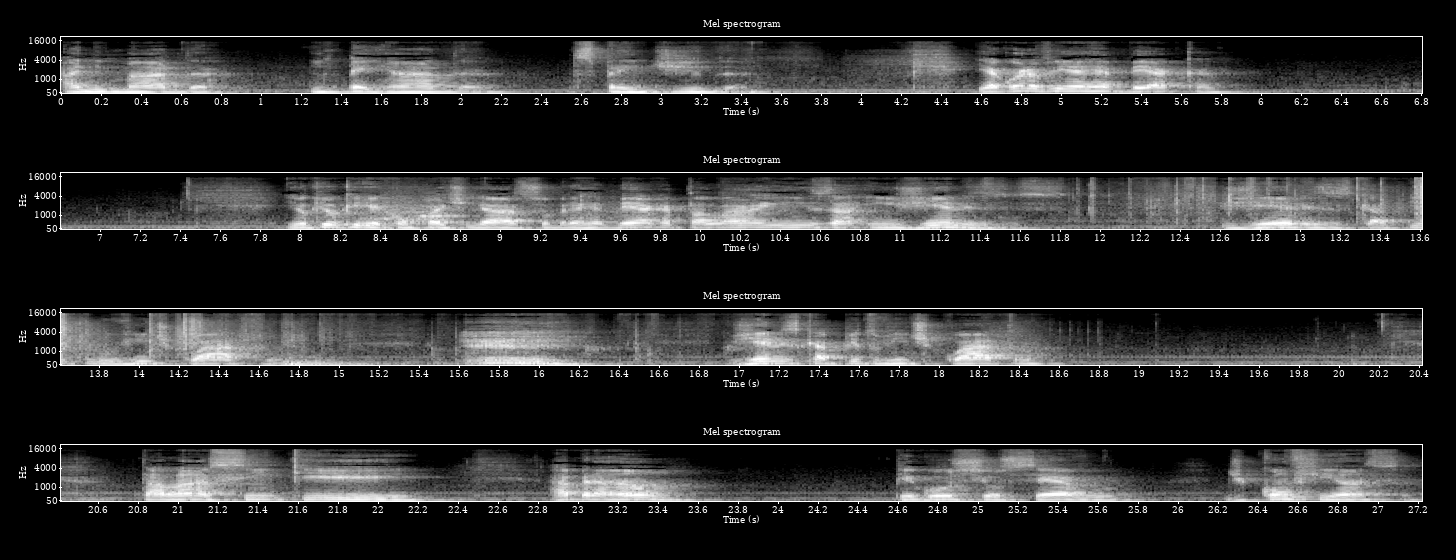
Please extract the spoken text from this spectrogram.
animada, empenhada, desprendida. E agora vem a Rebeca. E o que eu queria compartilhar sobre a Rebeca está lá em, em Gênesis, Gênesis capítulo 24. Gênesis capítulo 24. Está lá assim que Abraão pegou o seu servo de confiança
